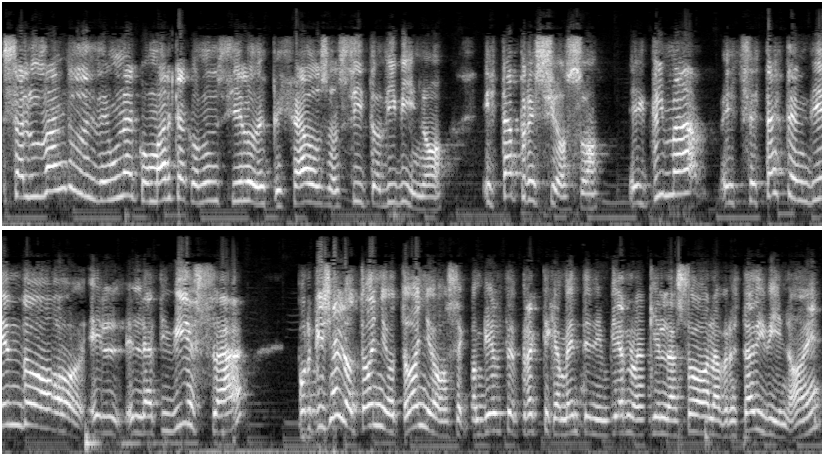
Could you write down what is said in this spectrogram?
saludando desde una comarca con un cielo despejado, solcito, divino. Está precioso. El clima eh, se está extendiendo el, la tibieza, porque ya el otoño, otoño se convierte prácticamente en invierno aquí en la zona, pero está divino, ¿eh?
